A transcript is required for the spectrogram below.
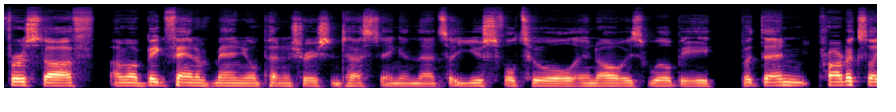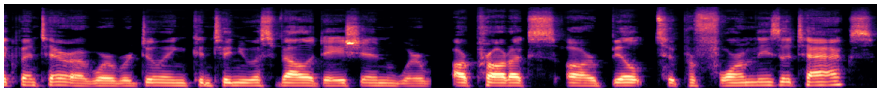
First off, I'm a big fan of manual penetration testing, and that's a useful tool and always will be. But then products like Pentera, where we're doing continuous validation, where our products are built to perform these attacks.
